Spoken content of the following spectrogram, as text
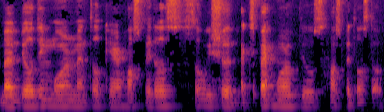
by building more mental care hospitals. So we should expect more of those hospitals, though.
